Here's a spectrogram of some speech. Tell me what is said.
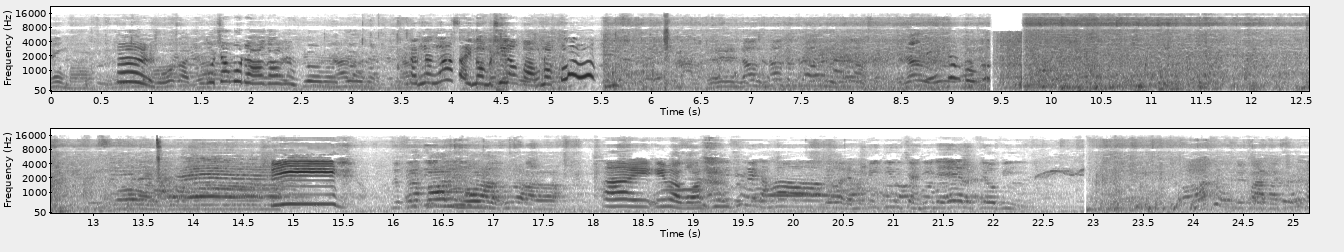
ညောက်မှာဟေးကိုချောက်ဖို့တော့ကောင်းတယ်ကြောပါကြောပါငါငါဆိုင်တော့မထိတော့ပါဘူးနော်ဟိုးနောက်နောက်ဆုံးကြောင်းနေလားရ အေးအေးပါကွာဒီထွက်လိုက်တာဟာပြောရတယ်မပီတီကိုချန်တီးတယ်လို့ပြောပြီးဟောသူပြပါမှာသူက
